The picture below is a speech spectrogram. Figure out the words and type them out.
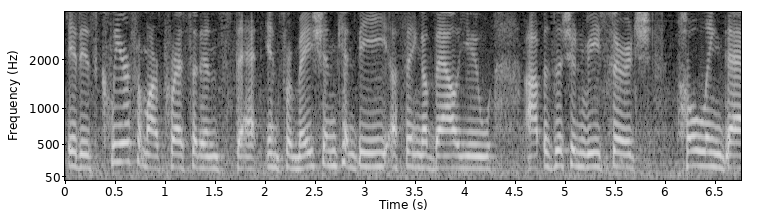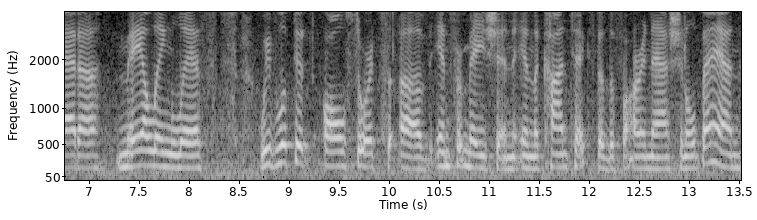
it is clear from our precedents that information can be a thing of value, opposition research, polling data, mailing lists. We've looked at all sorts of information in the context of the foreign national ban.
